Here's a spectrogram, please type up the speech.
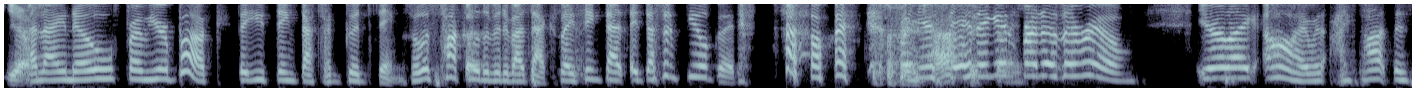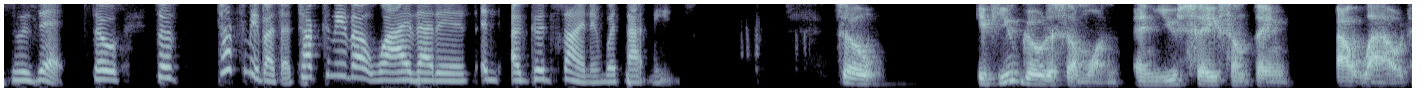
Yes. And I know from your book that you think that's a good thing. So let's talk a little bit about that because I think that it doesn't feel good when you're standing thing. in front of the room. You're like, oh, I, I thought this was it. So, so talk to me about that. Talk to me about why that is an, a good sign and what that means. So if you go to someone and you say something out loud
